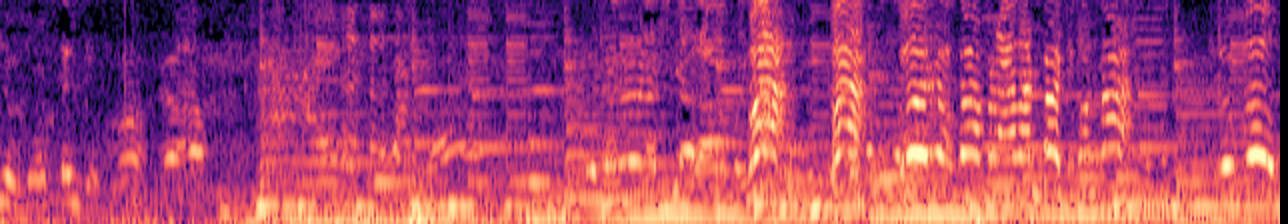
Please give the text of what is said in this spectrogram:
Pak, Pak, beruk Pak, perawan Pak, cukup Pak. Tunggu.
